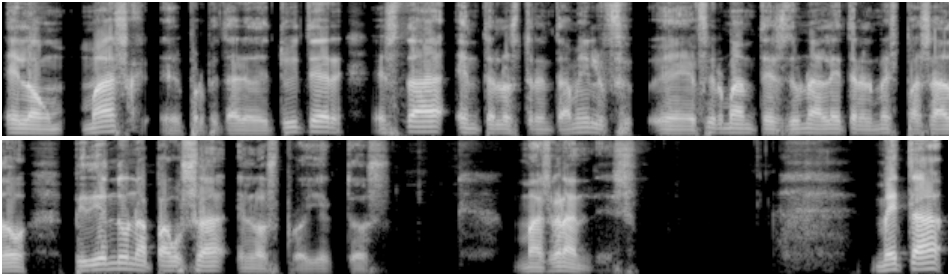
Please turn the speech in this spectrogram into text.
Elon Musk, el propietario de Twitter, está entre los 30.000 eh, firmantes de una letra el mes pasado pidiendo una pausa en los proyectos más grandes. Meta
